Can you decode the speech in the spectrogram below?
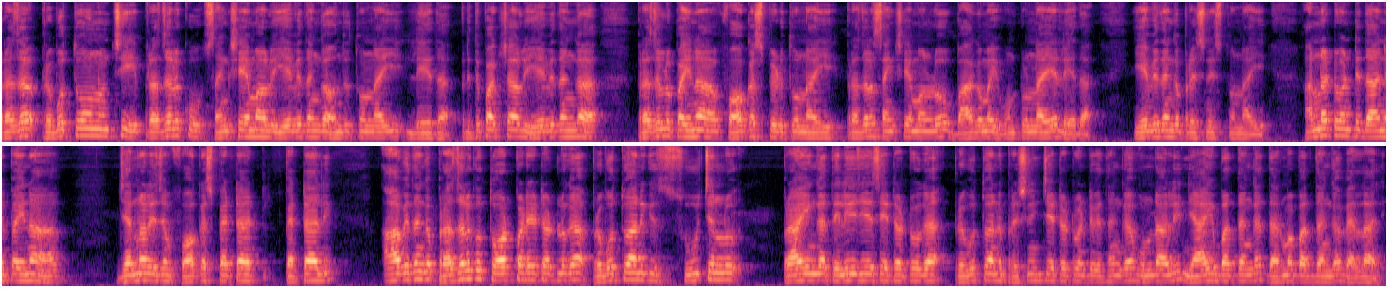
ప్రజ ప్రభుత్వం నుంచి ప్రజలకు సంక్షేమాలు ఏ విధంగా అందుతున్నాయి లేదా ప్రతిపక్షాలు ఏ విధంగా ప్రజల పైన ఫోకస్ పెడుతున్నాయి? ప్రజల సంక్షేమంలో భాగమై ఉంటున్నాయా లేదా? ఏ విధంగా ప్రశ్నిస్తున్నాయి? అన్నటువంటి దానిపైన జర్నలిజం ఫోకస్ పెట్ట పెట్టాలి. ఆ విధంగా ప్రజలకు తోడ్పడేటట్లుగా ప్రభుత్వానికి సూచనలు ప్రాయంగా తెలియజేసేటట్టుగా ప్రభుత్వాన్ని ప్రశ్నించేటటువంటి విధంగా ఉండాలి న్యాయబద్ధంగా ధర్మబద్ధంగా వెళ్ళాలి.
